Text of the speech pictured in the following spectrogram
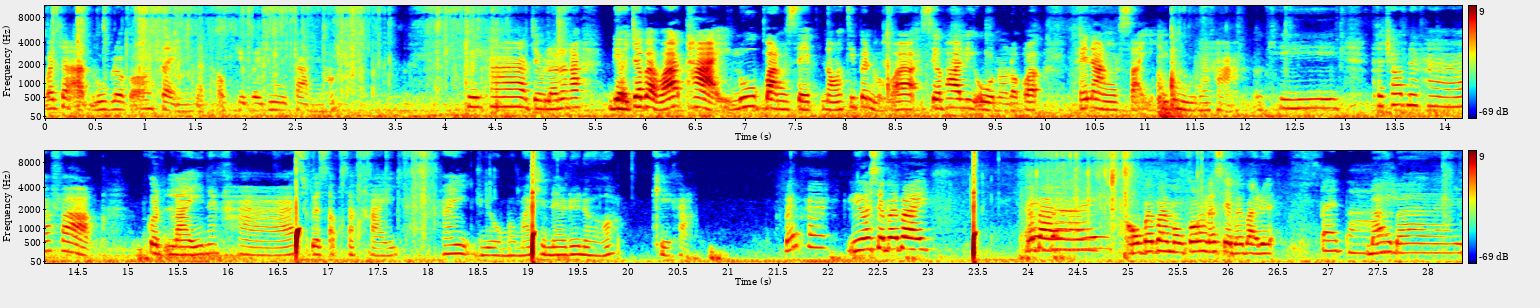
ว่าจะอัดรูปแล้วก็ใส่เอาเก็บไว้ดูกันเนาะโอเคค่ะเจอแล้วนะคะ เดี๋ยวจะแบบว่าถ่ายรูปบางเซตเนาะที่เป็นแบบว่าเสื้อผ้ารีโอเนาะแล้วก็ให้นางใส่ให้ดูนะคะ โอเค ถ้าชอบนะคะฝากกดไลค์นะคะกด subscribe ให้รีโอมาม่าชาแนลด้วยเนาะโอเคค่ะบายบายรีโอเซบายบายบายบายเอาบายบายมองกล้องแล้วเซบายบายด้วย Bye bye. Bye bye.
